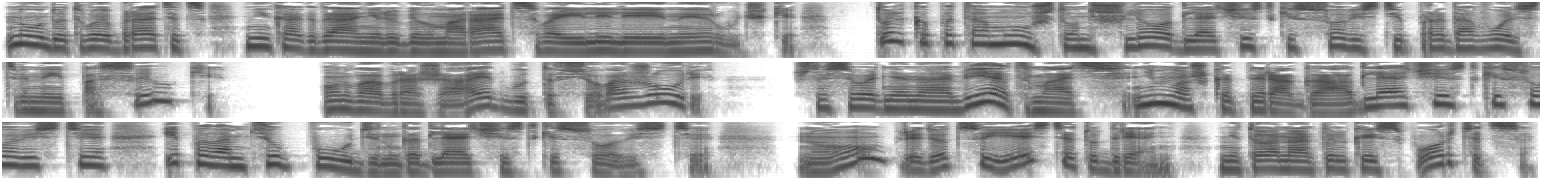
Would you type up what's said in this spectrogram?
Ну да твой братец никогда не любил марать свои лилейные ручки. Только потому, что он шлет для очистки совести продовольственные посылки, он воображает, будто все в ажуре, что сегодня на обед, мать, немножко пирога для очистки совести и поломтю пудинга для очистки совести. Ну, придется есть эту дрянь, не то она только испортится.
